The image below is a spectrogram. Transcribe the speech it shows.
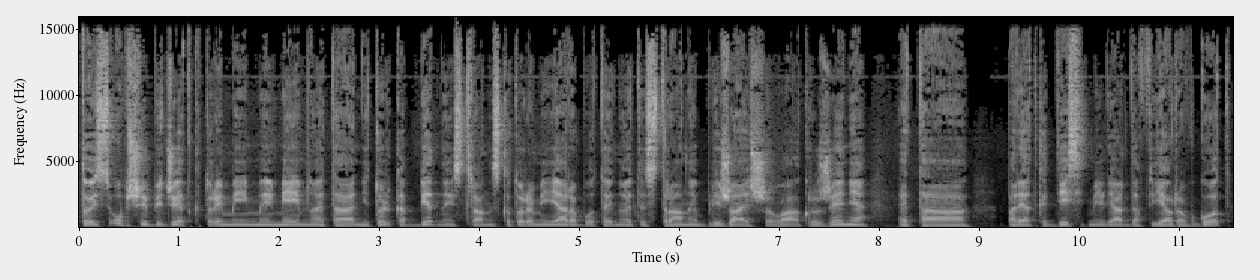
То есть общий бюджет, который мы имеем, но это не только бедные страны, с которыми я работаю, но это страны ближайшего окружения. Это порядка 10 миллиардов евро в год.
